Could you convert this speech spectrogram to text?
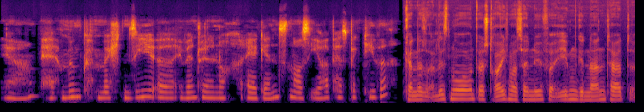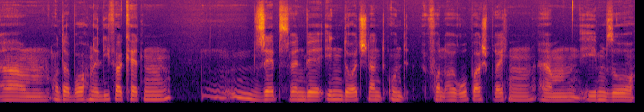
Ja, Herr Münk, möchten Sie äh, eventuell noch ergänzen aus Ihrer Perspektive? Ich kann das alles nur unterstreichen, was Herr Nöfer eben genannt hat. Ähm, unterbrochene Lieferketten, selbst wenn wir in Deutschland und von Europa sprechen, ähm, ebenso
